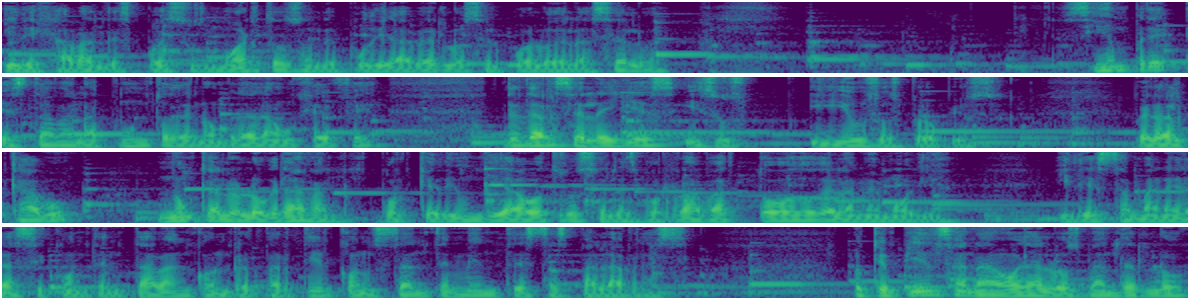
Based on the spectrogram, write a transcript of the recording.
y dejaban después sus muertos donde pudiera verlos el pueblo de la selva. Siempre estaban a punto de nombrar a un jefe, de darse leyes y, sus, y usos propios, pero al cabo nunca lo lograban porque de un día a otro se les borraba todo de la memoria y de esta manera se contentaban con repartir constantemente estas palabras. Lo que piensan ahora los Vanderlog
